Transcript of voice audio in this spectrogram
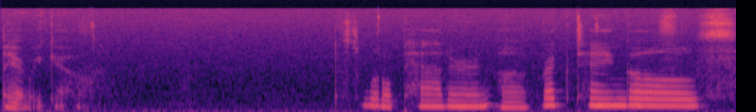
There we go. Just a little pattern of rectangles.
